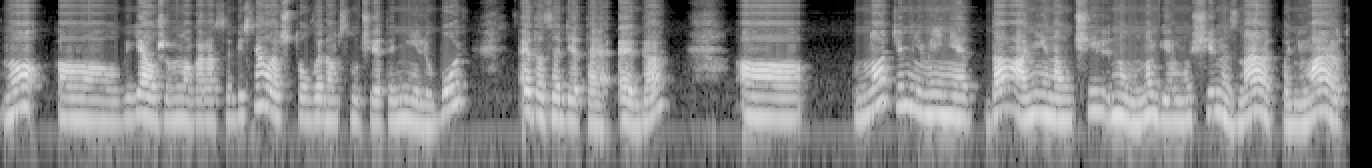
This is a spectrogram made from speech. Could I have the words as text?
Но э, я уже много раз объясняла, что в этом случае это не любовь, это задетое эго. Э, но, тем не менее, да, они научили, ну, многие мужчины знают, понимают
